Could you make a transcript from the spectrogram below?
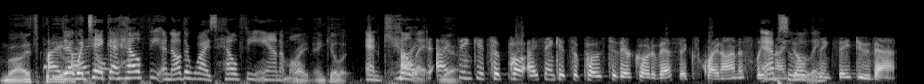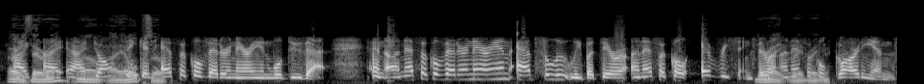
Well, it's pretty. that would take a healthy, an otherwise healthy animal, right and kill it. and kill I, it. I Yeah. think it's oppo- I think it's opposed to their code of ethics, quite honestly, Absolutely. and I don't think they do that. Oh, is that I, right? I, I don't I think an so. ethical veterinarian will do that. An unethical veterinarian, absolutely, but there are unethical everything. There Right, are right, right, unethical guardians.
